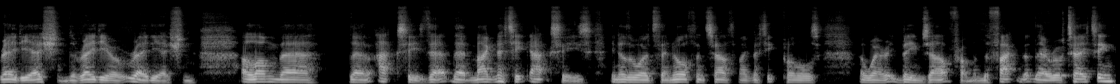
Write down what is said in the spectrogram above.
radiation, the radio radiation, along their their axes, their, their magnetic axes. In other words, their north and south magnetic poles are where it beams out from. And the fact that they're rotating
